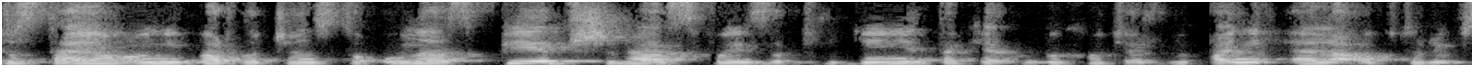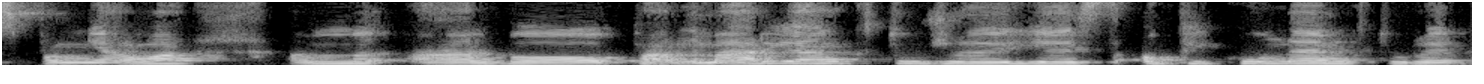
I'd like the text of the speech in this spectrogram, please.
dostają oni bardzo często u nas pierwszy raz swoje zatrudnienie, tak jakby chociażby pani Ela, o której wspomniała, albo pan Marian, który jest opiekunem, który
